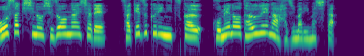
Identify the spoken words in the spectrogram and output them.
大崎市の酒造会社で酒造りに使う米の田植えが始まりました。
